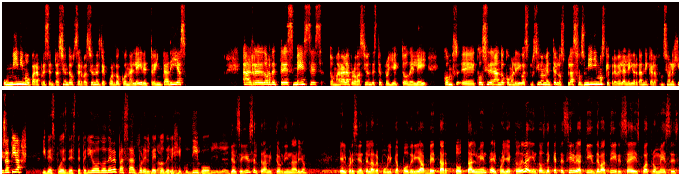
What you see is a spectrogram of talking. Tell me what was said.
un mínimo para presentación de observaciones de acuerdo con la ley de 30 días, Alrededor de tres meses tomará la aprobación de este proyecto de ley, eh, considerando, como le digo, exclusivamente los plazos mínimos que prevé la ley orgánica de la función legislativa. Y después de este periodo debe pasar por el veto del Ejecutivo. Y al seguirse el trámite ordinario, el presidente de la República podría vetar totalmente el proyecto de ley. Entonces, ¿de qué te sirve aquí debatir seis, cuatro meses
